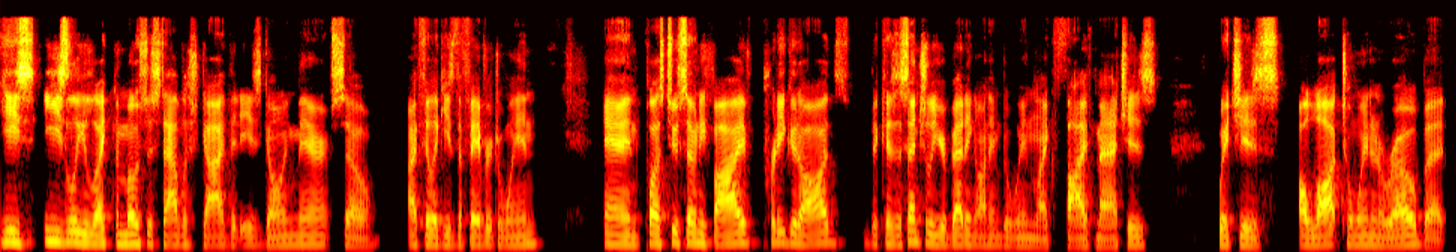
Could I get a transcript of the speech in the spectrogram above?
he's easily like the most established guy that is going there. So I feel like he's the favorite to win. And plus 275, pretty good odds because essentially you're betting on him to win like five matches, which is a lot to win in a row, but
